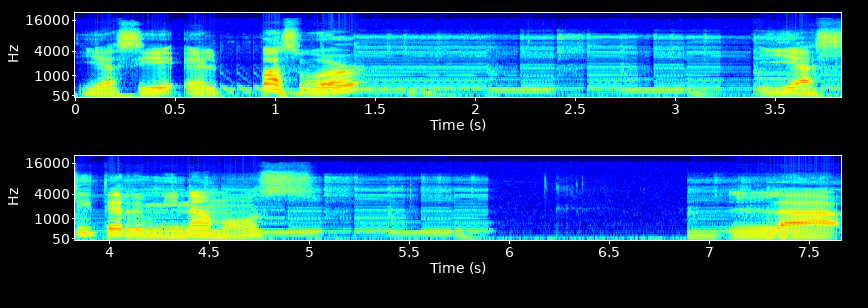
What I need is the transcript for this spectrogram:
Y así el password. Y así terminamos la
